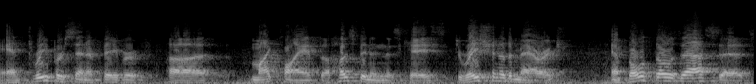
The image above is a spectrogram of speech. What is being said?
and 3% in favor of uh, my client, the husband in this case, duration of the marriage, and both those assets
